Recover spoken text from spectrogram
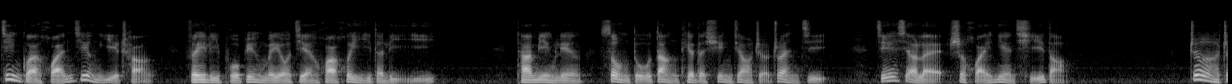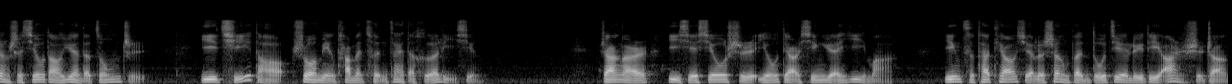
尽管环境异常，菲利普并没有简化会议的礼仪。他命令诵读当天的殉教者传记，接下来是怀念祈祷。这正是修道院的宗旨，以祈祷说明他们存在的合理性。然而，一些修士有点心猿意马。因此，他挑选了圣本笃戒律第二十章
